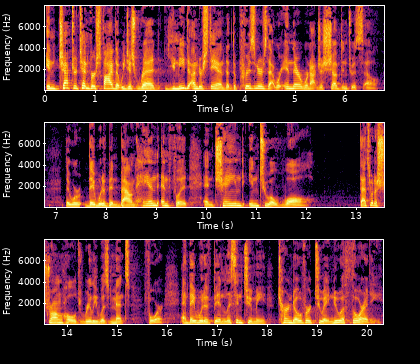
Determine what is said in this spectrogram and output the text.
in chapter 10, verse 5 that we just read, you need to understand that the prisoners that were in there were not just shoved into a cell. They were, they would have been bound hand and foot and chained into a wall. That's what a stronghold really was meant for. And they would have been, listen to me, turned over to a new authority.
